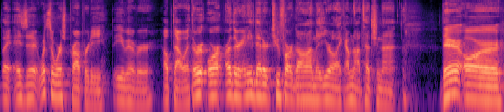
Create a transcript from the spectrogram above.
like, is it what's the worst property that you've ever helped out with, or or are there any that are too far gone that you're like, I'm not touching that? There are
